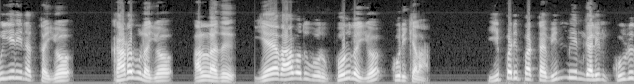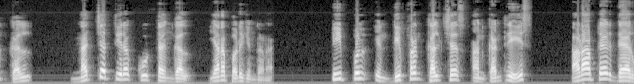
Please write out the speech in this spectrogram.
உயிரினத்தையோ கடவுளையோ அல்லது ஏதாவது ஒரு பொருளையோ குறிக்கலாம் இப்படிப்பட்ட விண்மீன்களின் குழுக்கள் நட்சத்திர கூட்டங்கள் எனப்படுகின்றன people in different cultures and countries adapted their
